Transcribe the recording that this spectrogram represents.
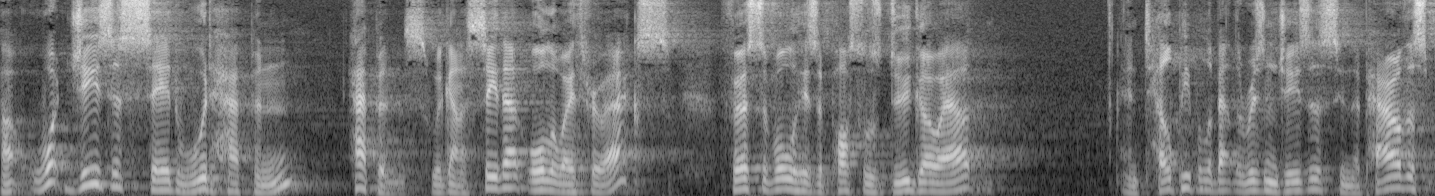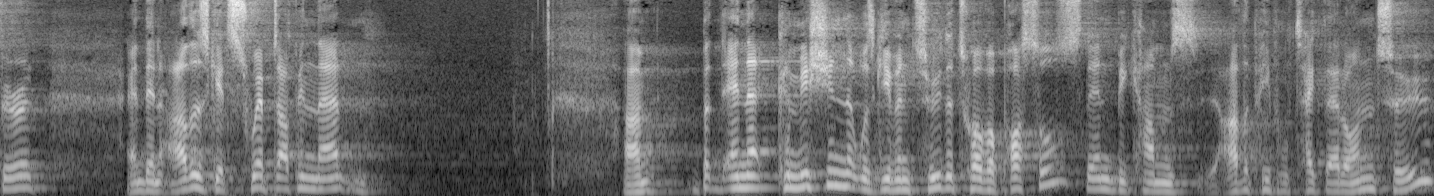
Uh, what Jesus said would happen happens. We're going to see that all the way through Acts. First of all, his apostles do go out and tell people about the risen Jesus in the power of the Spirit, and then others get swept up in that. Um, but and that commission that was given to the 12 apostles then becomes other people take that on too.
